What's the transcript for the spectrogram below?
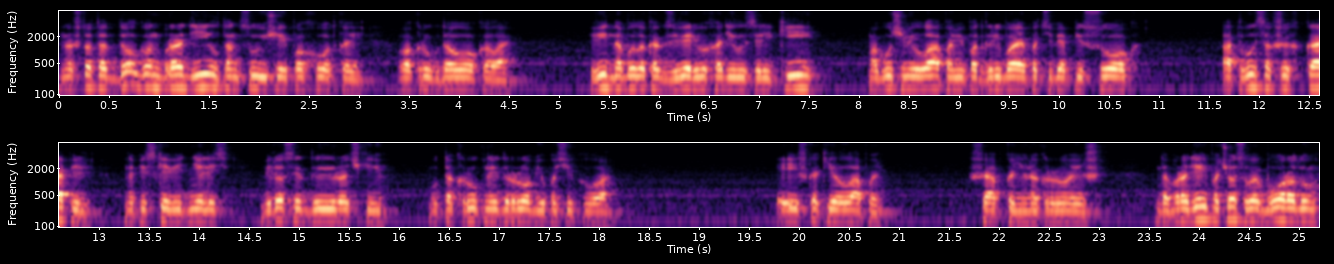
но что-то долго он бродил танцующей походкой вокруг да около. Видно было, как зверь выходил из реки, могучими лапами подгребая под себя песок. От высохших капель на песке виднелись белесые дырочки, будто крупной дробью посекло. Ишь, какие лапы! Шапкой не накроешь. Добродей, почесывая бороду,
